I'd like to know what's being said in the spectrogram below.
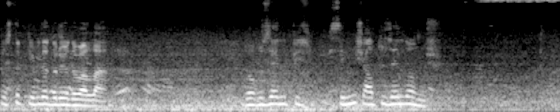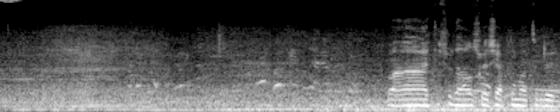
Fıstık gibi de duruyordu vallahi. 950 pis, silmiş 650 olmuş Vay, şuradan alışveriş yaptığımı hatırlıyorum.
